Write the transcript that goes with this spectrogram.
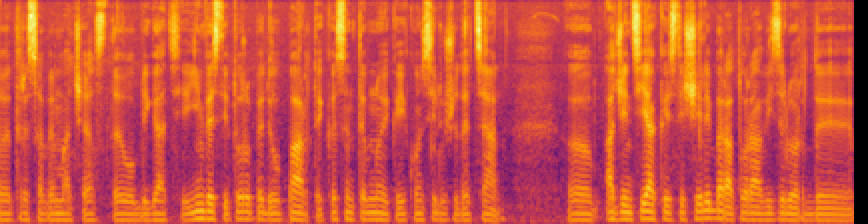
trebuie să avem această obligație. Investitorul pe de o parte, că suntem noi, că e Consiliul Județean, uh, agenția că este și eliberatora avizelor de,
